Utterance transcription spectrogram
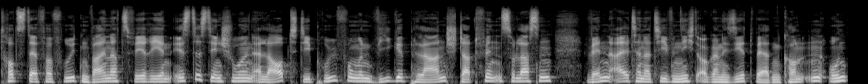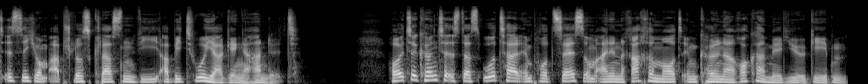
Trotz der verfrühten Weihnachtsferien ist es den Schulen erlaubt, die Prüfungen wie geplant stattfinden zu lassen, wenn Alternativen nicht organisiert werden konnten und es sich um Abschlussklassen wie Abiturjahrgänge handelt. Heute könnte es das Urteil im Prozess um einen Rachemord im Kölner Rockermilieu geben.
